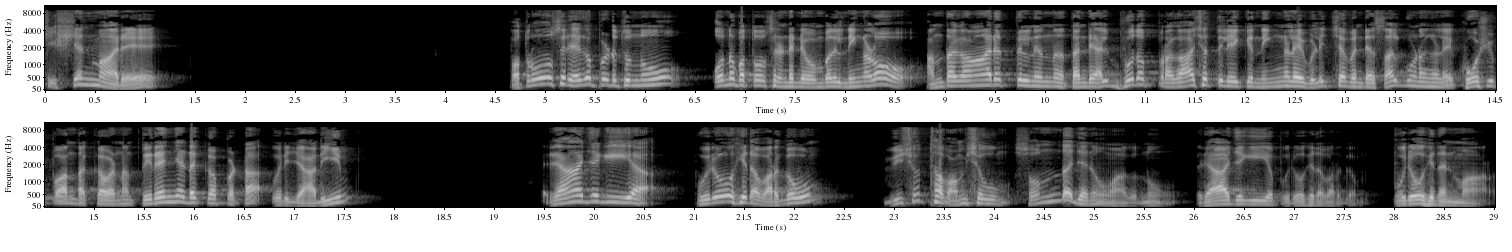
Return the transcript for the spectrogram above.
ശിഷ്യന്മാരെ പത്രോസ് രേഖപ്പെടുത്തുന്നു. ഒന്ന് പത്തോസ് രണ്ടിന്റെ ഒമ്പതിൽ നിങ്ങളോ അന്ധകാരത്തിൽ നിന്ന് തന്റെ അത്ഭുത പ്രകാശത്തിലേക്ക് നിങ്ങളെ വിളിച്ചവന്റെ സൽഗുണങ്ങളെ ഘോഷിപ്പാൻ തക്കവണ്ണം തിരഞ്ഞെടുക്കപ്പെട്ട ഒരു ജാതിയും രാജകീയ പുരോഹിത വർഗവും വിശുദ്ധ വംശവും സ്വന്ത ജനവുമാകുന്നു രാജകീയ പുരോഹിത വർഗം പുരോഹിതന്മാർ.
